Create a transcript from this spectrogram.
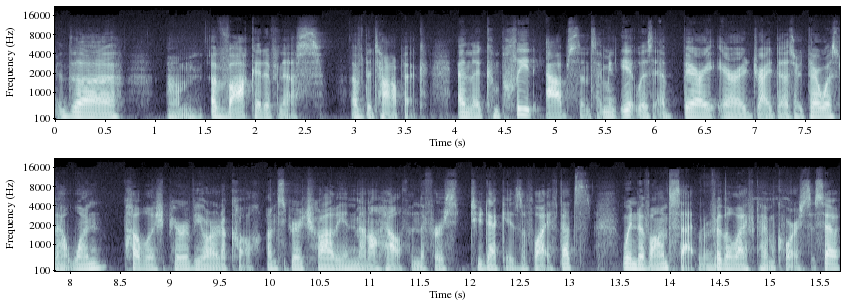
the um, evocativeness of the topic and the complete absence. I mean, it was a very arid, dry desert. There was not one published peer review article on spirituality and mental health in the first two decades of life. That's window of onset right. for the lifetime course. So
